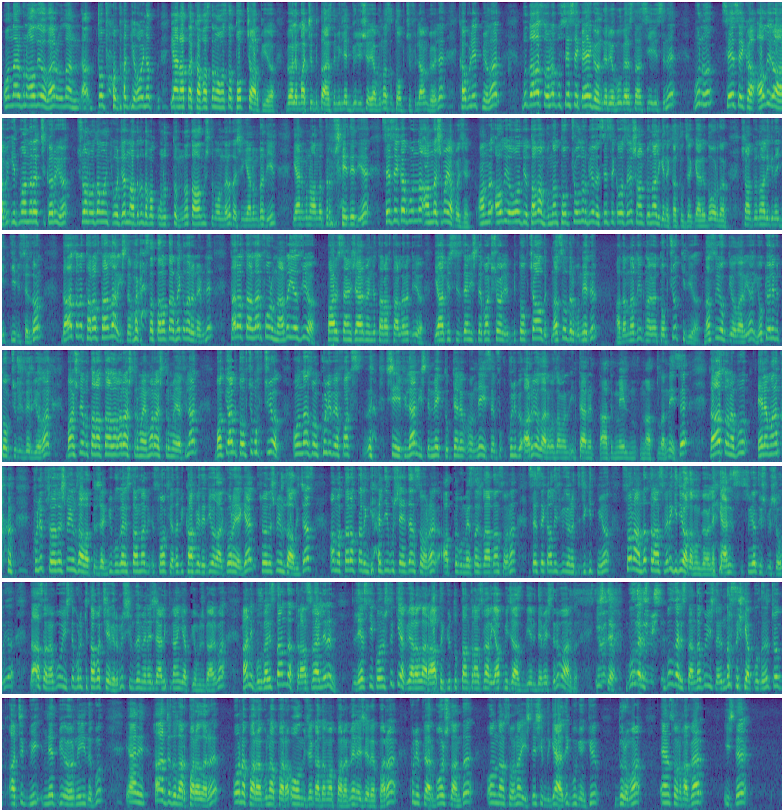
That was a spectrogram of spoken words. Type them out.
Onlar bunu alıyorlar. Ulan top bakıyor oynat yani hatta kafasına mafasına top çarpıyor. Böyle maçın bir tanesinde millet gülüşüyor. Ya bu nasıl topçu falan böyle. Kabul etmiyorlar. Bu daha sonra bu SSK'ya gönderiyor Bulgaristan CV'sini. Bunu SSK alıyor abi idmanlara çıkarıyor. Şu an o zamanki hocanın adını da bak unuttum. Not almıştım onları da şimdi yanımda değil. Yani bunu anlatırım şeyde diye. SSK bununla anlaşma yapacak. Anla, alıyor o diyor tamam bundan topçu olur diyor ve SSK o sene Şampiyonlar Ligi'ne katılacak. Yani doğrudan Şampiyonlar Ligi'ne gittiği bir sezon. Daha sonra taraftarlar işte bak aslında taraftar ne kadar önemli. Taraftarlar forumlarda yazıyor. Paris Saint Germain'de taraftarlara diyor. Ya biz sizden işte bak şöyle bir topçu aldık. Nasıldır bu nedir? Adamlar diyor ki "Lan öyle topçu yok ki diyor. Nasıl yok diyorlar ya. Yok öyle bir topçu bizde diyorlar. Başlıyor bu taraftarlar araştırmaya araştırmaya filan. Bakıyor abi topçu mopçu yok. Ondan sonra kulübe fax şeyi filan işte mektup, telefon neyse kulübü arıyorlar o zaman internet artık mail mi attılar neyse. Daha sonra bu elemana kulüp sözleşme imzalattıracak. Bir Bulgaristan'da Sofya'da bir kafede diyorlar ki oraya gel sözleşme imzalayacağız. Ama taraftarın geldiği bu şeyden sonra attığı bu mesajlardan sonra SSK'lı hiçbir yönetici gitmiyor. Son anda transferi gidiyor adamın böyle. Yani suya düşmüş oluyor. Daha sonra bu işte bunu kitaba çevirmiş. Şimdi de menajerlik falan yapıyormuş galiba. Hani Bulgaristan'da transferlerin Levski konuştuk ya bir aralar artık YouTube'dan transfer yapmayacağız diye bir demeçleri vardı. İşte evet. Bulgaristan, Demişti. Bulgaristan'da bu işlerin nasıl yapıldığını çok açık bir net bir örneğiydi bu. Yani harcadılar paraları. Ona para, buna para, olmayacak adama para, menajere para. Kulüpler borçlandı. Ondan sonra işte şimdi geldik bugünkü duruma. En son haber işte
